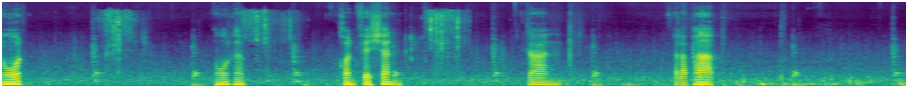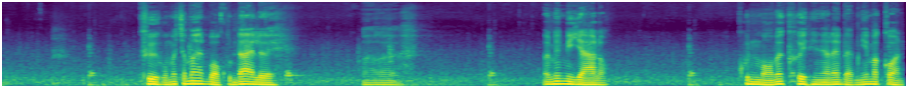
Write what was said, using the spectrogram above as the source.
โน้ตโน้ตครับ confession การสารภาพ คือผมไม่สามารถบอกคุณได้เลย มันไม่มียาหรอก คุณหมอไม่เคยเห็นอะไรแบบนี้มาก่อน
